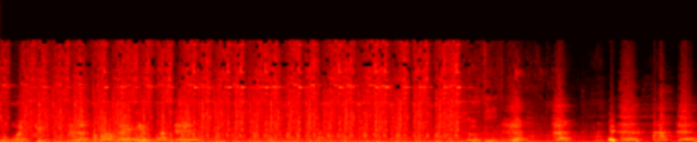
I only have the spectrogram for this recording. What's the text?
Oh my god. Oh my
